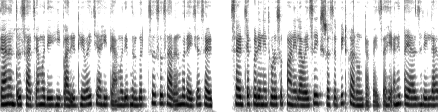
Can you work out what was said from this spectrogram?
त्यानंतर साच्यामध्ये ही पारी ठेवायची आहे. त्यामध्ये भरगच्च असं सारण भरायच्या साईड साईडच्या कडेने थोडंसं पाणी लावायचं एक्स्ट्राचं पीठ काढून टाकायचं आहे आणि तयार झालेल्या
